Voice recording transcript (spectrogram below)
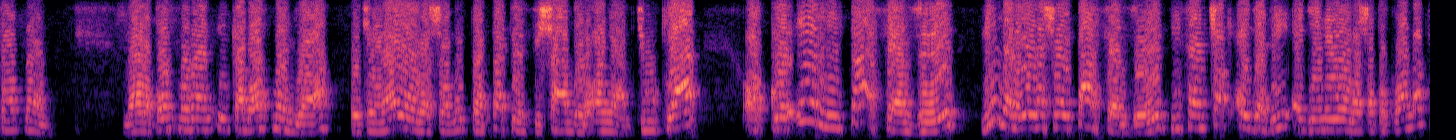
ott nem. Mert a postmodern inkább azt mondja, hogy ha én elolvasom, mint a Petőfi Sándor anyám tyúkját, akkor én, mint társzerző, minden olvasó egy társzerző, hiszen csak egyedi, egyéni olvasatok vannak,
